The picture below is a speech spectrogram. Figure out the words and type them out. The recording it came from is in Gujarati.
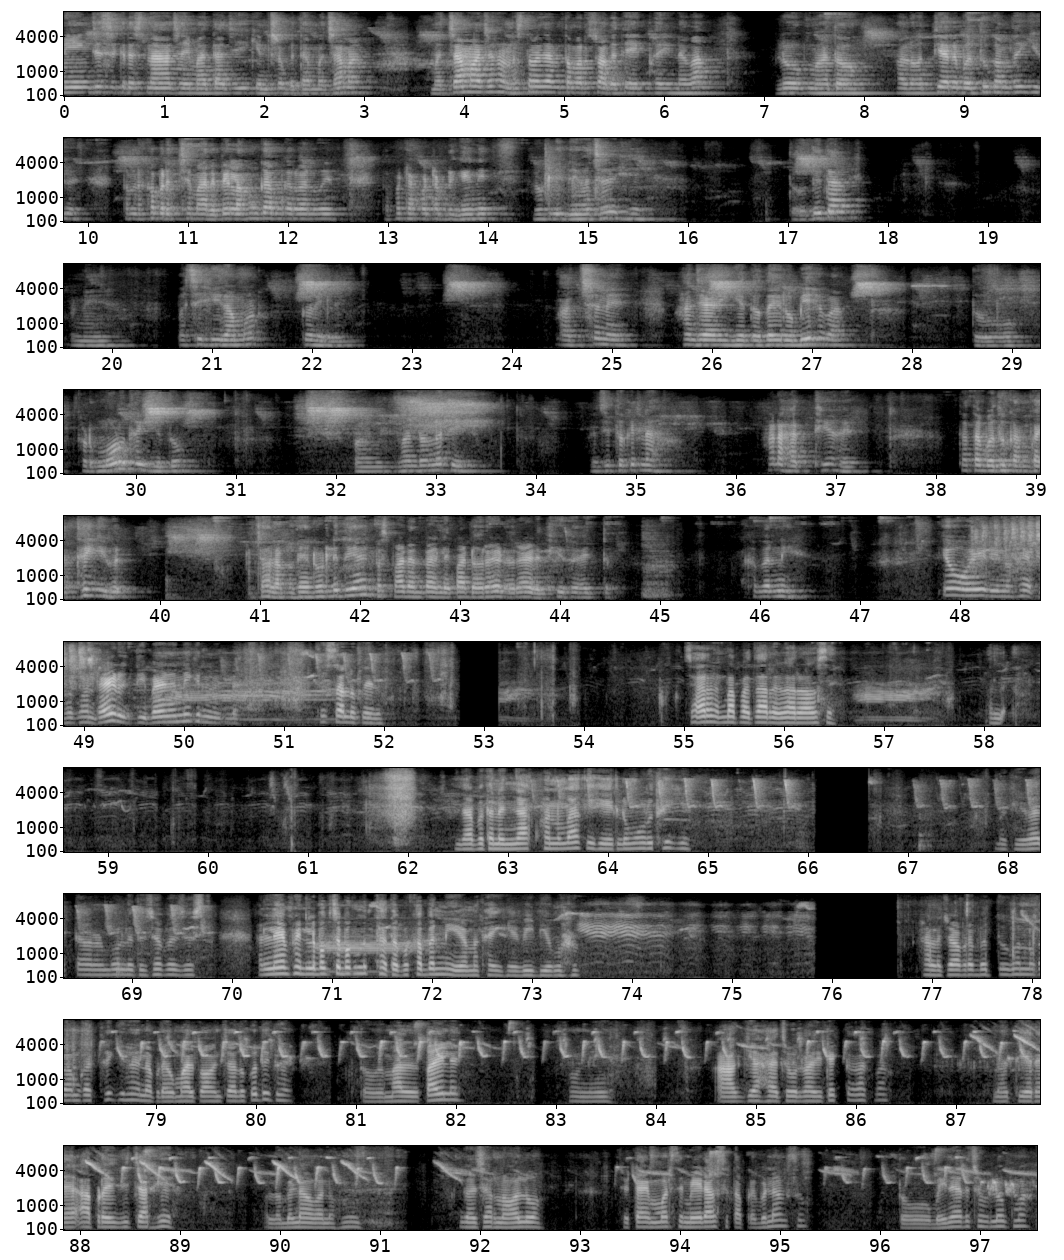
મોર્નિંગ જય શ્રી કૃષ્ણ, જય માતાજી. કેમ છો બધા મજામાં? મજામાં છે મસ્ત મજામાં. તમારું સ્વાગત છે એક ફરી નવા બ્લોગમાં તો હાલો, અત્યારે બધું કામ થઈ ગયું હોય તમને ખબર જ છે, મારે પહેલાં શું કામ કરવાનું હોય? તો ફટાફટ આપણે ગઈને રોટલી દેવા જઈએ. તો દેતા આવી અને પછી હીરામણ કરી લઈ આજ છે ને સાંજે આવી ગયા તો દૈરો બેહવા. તો થોડુંક મોડું થઈ ગયું હતું. પણ વાંધો નથી. હજી તો કેટલા સાડા હાથ થયા હે. તાતા બધું કામકાજ થઈ ગયું હોય ચાલ આપણે ત્યાં રોટલી દઈ આવે ને પછી પાડાને પાડે, પાડો રાયડો રાયડે થયું હોય આજ તો. ખબર નહીં. એવો એડીનો હે, ભગવાન રાયડું જ દી બાયણે નીકળીને એટલે. તો ચાલુ કર્યું. ચારે બાપા તારે વારો આવશે. એટલે આ બધાને નાખવાનું બાકી છે એટલું મોડું થઈ ગયું બાકી વાતાવરણ બોલે તો જબરજસ્ત લેમ્પ એટલે બક ચબક નથી થતો પણ ખબર નહીં એમાં થાય છે વિડીયોમાં હાલો જો આપણે બધું ઘરનું કામકાજ થઈ ગયું હોય ને આપણે માલ પાવાનું ચાલુ કરી દીધું તો હવે માલ પાઈ લે અને આ ગયા હા ચોલવાળી ટ્રેક્ટર રાખવા અને અત્યારે આપણે વિચાર છે ઓલો બનાવવાનો હું ગાજરનો હલવો. જે ટાઈમ મળશે, મેળ આવશે તો આપણે બનાવશું. તો બન્યા રહેજો વ્લોગમાં.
